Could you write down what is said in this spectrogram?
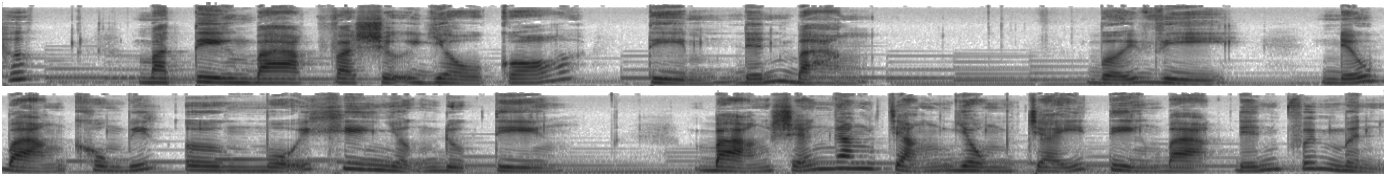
thức mà tiền bạc và sự giàu có tìm đến bạn. Bởi vì nếu bạn không biết ơn mỗi khi nhận được tiền, bạn sẽ ngăn chặn dòng chảy tiền bạc đến với mình.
